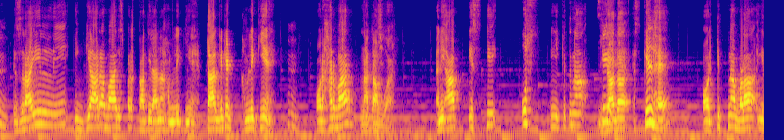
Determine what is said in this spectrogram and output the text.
हम्म। इसराइल ने 11 बार इस पर कातिलाना हमले किए हैं टारगेटेड हमले किए हैं हम्म, और हर बार नाकाम अच्छा। हुआ है यानी आप इसकी उस ये कितना ज़्यादा स्किल्ड है और कितना बड़ा ये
